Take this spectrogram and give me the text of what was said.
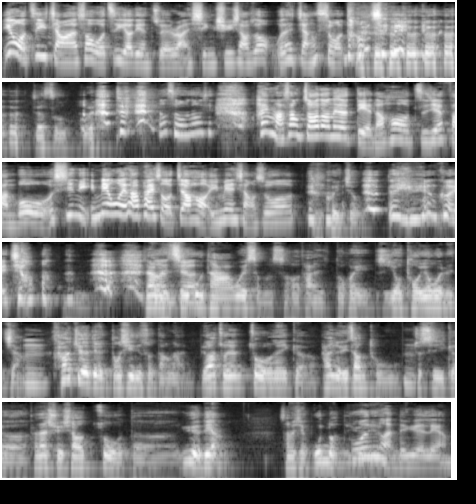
因为我自己讲完的时候，我自己有点嘴软心虚，想说我在讲什么东西，讲什么鬼？讲什么东西。他马上抓到那个点，然后直接反驳我。我心里一面为他拍手叫好，一面想说，很愧疚。对，一面愧疚。嗯，然后每次问他为什么时候，他也都会是又头又尾的讲，嗯他会觉得有点东西理所当然。比如他昨天做的那个，他有一张图，嗯就是一个他在学校做的月亮，上面写温暖的月亮。温暖的月亮，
